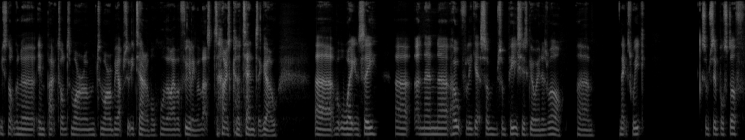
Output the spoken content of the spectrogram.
it's not going to impact on tomorrow and tomorrow will be absolutely terrible, although I have a feeling that that's how it's going to tend to go. Uh, but we'll wait and see. Uh, and then uh, hopefully get some, some pieces going as well um, next week. Some simple stuff.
